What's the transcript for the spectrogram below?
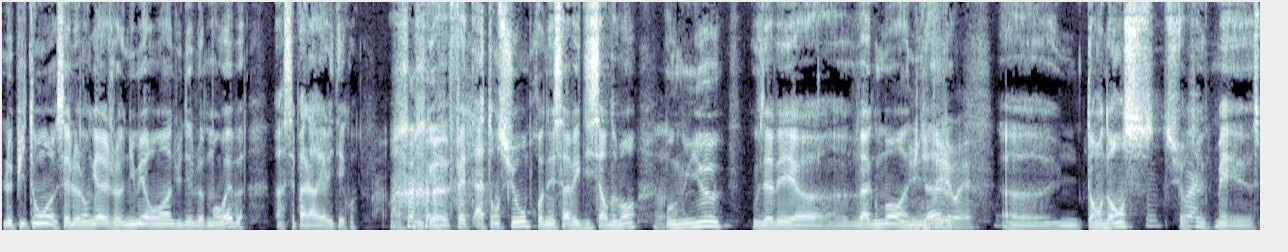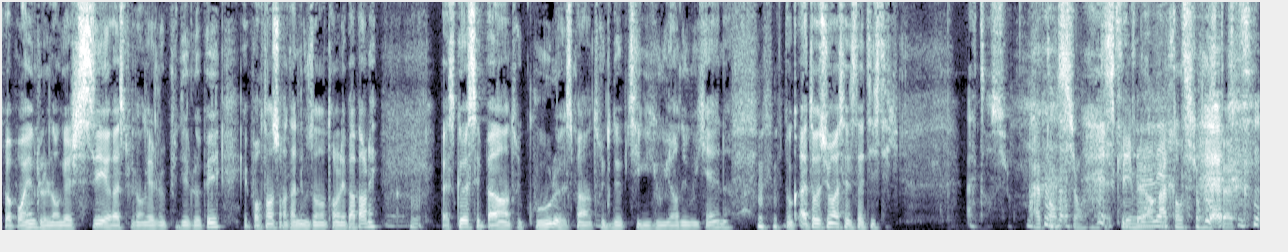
le Python, c'est le langage numéro un du développement web. Enfin, c'est pas la réalité, quoi. Donc euh, faites attention, prenez ça avec discernement. Au mieux, vous avez euh, vaguement un Une usage, idée, ouais. euh, une tendance Mm. sur le Ouais. truc. Mais euh, c'est pas pour rien que le langage C reste le langage le plus développé. Et pourtant, sur Internet, vous en entendez pas parler. Mm. Parce que c'est pas un truc cool, c'est pas un truc de petit geekouillard du week-end. Donc attention à ces statistiques. Attention. Attention, disclaimer, attention stats.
